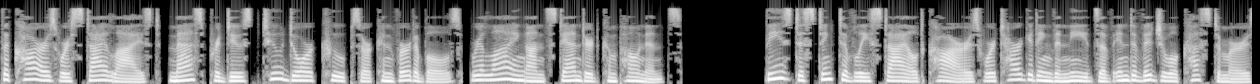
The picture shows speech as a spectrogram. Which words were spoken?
The cars were stylized, mass-produced two-door coupes or convertibles, relying on standard components. These distinctively styled cars were targeting the needs of individual customers,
